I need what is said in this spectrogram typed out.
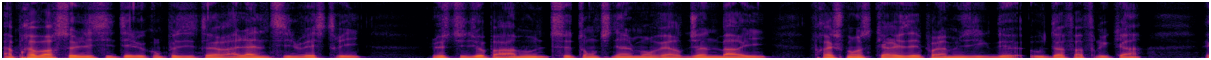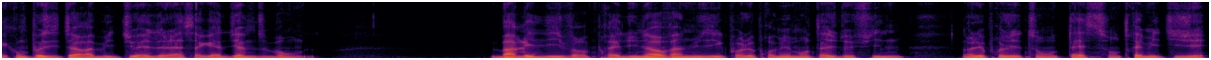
Après avoir sollicité le compositeur Alan Silvestri, le studio Paramount se tourne finalement vers John Barry, fraîchement oscarisé pour la musique de Out of Africa et compositeur habituel de la saga James Bond. Barry livre près d'une heure vingt de musique pour le premier montage de film, dont les projections test sont très mitigées.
